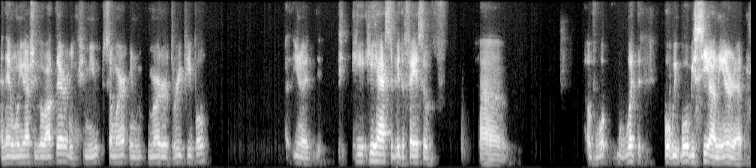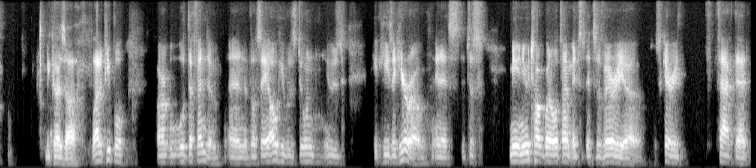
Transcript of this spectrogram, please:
and then when you actually go out there and you commute somewhere and murder three people, you know, he, he has to be the face of uh, of what what what we what we see on the internet because uh, a lot of people are will defend him. And they'll say, "Oh, he was doing he was he's a hero," and it's just me and you talk about it all the time. It's it's a very uh, scary fact that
